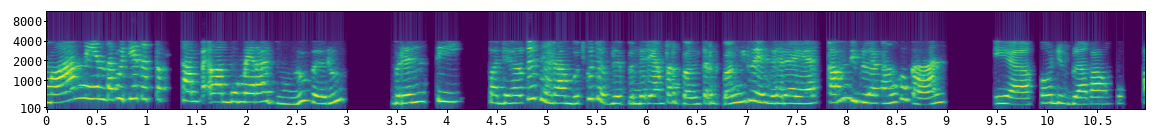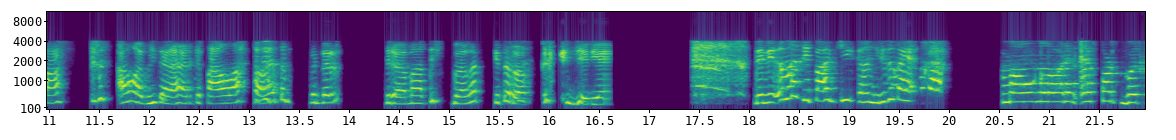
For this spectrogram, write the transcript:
melanin. Tapi dia tetap sampai lampu merah dulu baru berhenti Padahal tuh udah rambutku udah bener-bener yang terbang-terbang gitu ya Zara ya. Kamu di belakangku kan? Iya, aku di belakangku pas. aku gak bisa nahan ketawa. Soalnya tuh bener dramatis banget gitu loh kejadian. Dan itu masih pagi kan, jadi tuh kayak mau ngeluarin effort buat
